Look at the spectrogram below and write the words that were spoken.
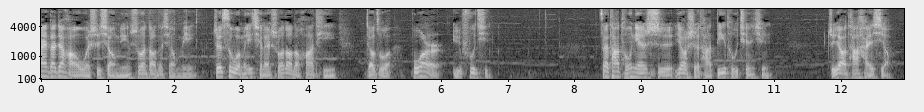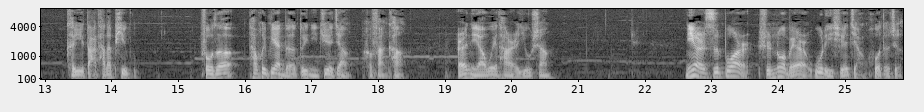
嗨，大家好，我是小明说到的小明。这次我们一起来说到的话题叫做波尔与父亲。在他童年时，要使他低头谦逊，只要他还小，可以打他的屁股，否则他会变得对你倔强和反抗，而你要为他而忧伤。尼尔斯·波尔是诺贝尔物理学奖获得者，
